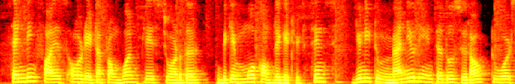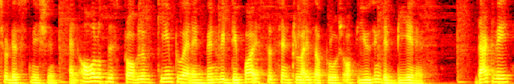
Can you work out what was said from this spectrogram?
sending files or data from one place to another became more complicated. Since you need to manually enter those route towards your destination. And all of this problem came to an end when we devised the centralized approach of using the DNS that way,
